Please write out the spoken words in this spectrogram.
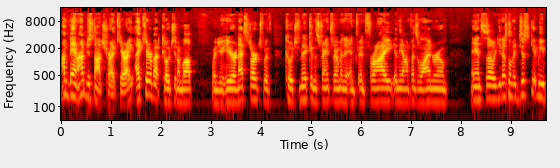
I'm man, I'm just not sure I care. I, I care about coaching them up when you're here, and that starts with Coach Mick in the strength room and, and, and Frye in the offensive line room. And so, you know, something just get me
